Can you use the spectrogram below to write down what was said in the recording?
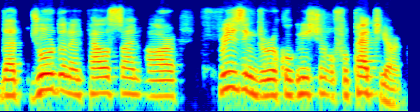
that Jordan and Palestine are freezing the recognition of a patriarch.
